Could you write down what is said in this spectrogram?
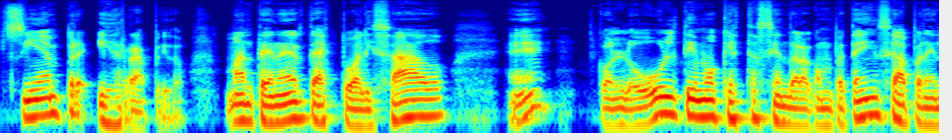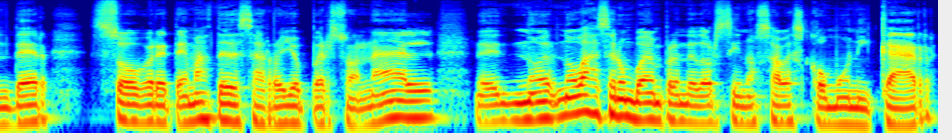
Siempre y rápido. Mantenerte actualizado ¿eh? con lo último que está haciendo la competencia, aprender sobre temas de desarrollo personal. Eh, no, no vas a ser un buen emprendedor si no sabes comunicar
